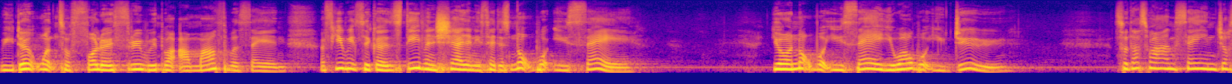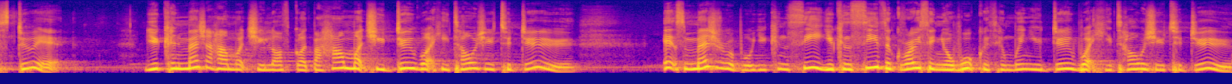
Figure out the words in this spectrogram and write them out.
We don't want to follow through with what our mouth was saying. A few weeks ago, Stephen shared and he said, It's not what you say. You're not what you say, you are what you do. So that's why I'm saying just do it. You can measure how much you love God by how much you do what He tells you to do. It's measurable. You can see. You can see the growth in your walk with Him when you do what He tells you to do.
